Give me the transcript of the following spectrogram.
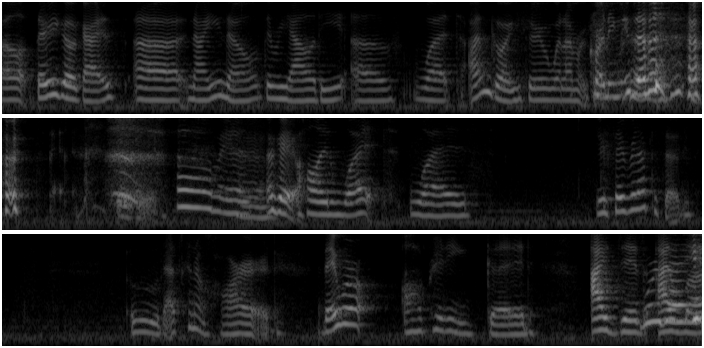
Well, there you go, guys. Uh, now you know the reality of what I'm going through when I'm recording these episodes. oh man. Yeah. Okay, Holland, what was your favorite episode? Ooh, that's kind of hard. They were all pretty good. I did. Were I they?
